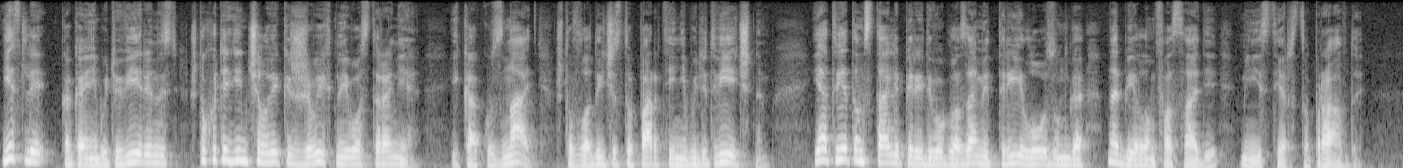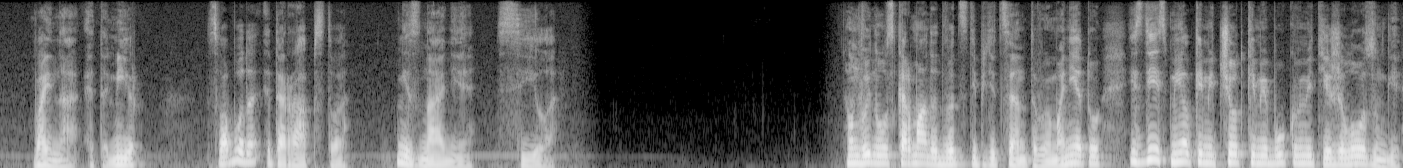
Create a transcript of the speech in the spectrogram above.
Есть ли какая-нибудь уверенность, что хоть один человек из живых на его стороне? И как узнать, что владычество партии не будет вечным? И ответом стали перед его глазами три лозунга на белом фасаде Министерства правды. Война – это мир, свобода – это рабство, незнание – сила. Он вынул из кармана 25-центовую монету, и здесь мелкими четкими буквами те же лозунги,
